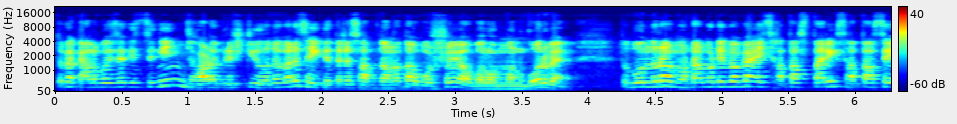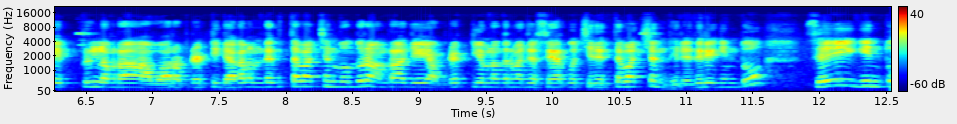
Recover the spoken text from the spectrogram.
তবে কালবৈশাখী সিজন ঝড় বৃষ্টি হতে পারে, সেই ক্ষেত্রে সাবধানতা অবশ্যই অবলম্বন করবেন। তো বন্ধুরা, মোটামুটিভাবে এই সাতাশ তারিখ, সাতাশে এপ্রিল আমরা আবহাওয়ার আপডেটটি দেখালাম। দেখতে পাচ্ছেন বন্ধুরা, আমরা যে আপডেটটি আপনাদের মাঝে শেয়ার করছি, দেখতে পাচ্ছেন? ধীরে ধীরে কিন্তু সেই কিন্তু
